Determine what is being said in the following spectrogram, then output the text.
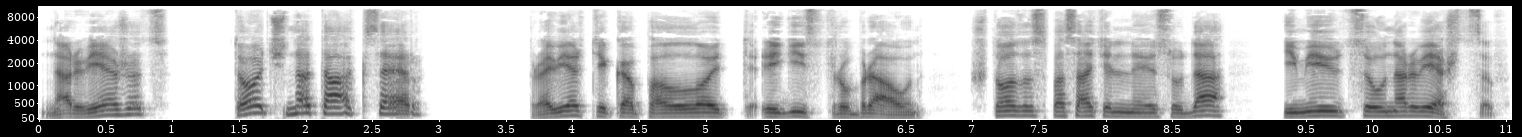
«Норвежец?» «Точно так, сэр». «Проверьте-ка по Ллойд-регистру, Браун, что за спасательные суда имеются у норвежцев.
